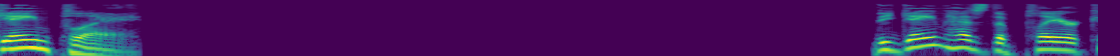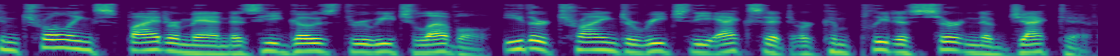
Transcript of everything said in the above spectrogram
Gameplay The game has the player controlling Spider-Man as he goes through each level, either trying to reach the exit or complete a certain objective.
